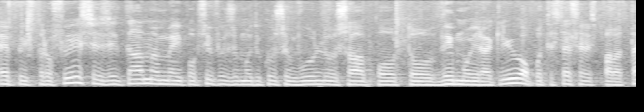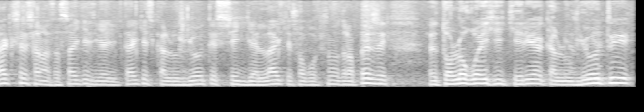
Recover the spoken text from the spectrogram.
Εντάξει. Διάλειμμα. Επιστροφή. Συζητάμε με υποψήφιους δημοτικούς συμβούλους από το Δήμο Ηρακλείου, από τις τέσσερις παρατάξεις, Αναστασάκης, Γελιτάκης, Καλουδιώτης, Σιγκελάκης, στο απόψινό τραπέζι. Ε, το λόγο έχει η κυρία Καλουδιώτη.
